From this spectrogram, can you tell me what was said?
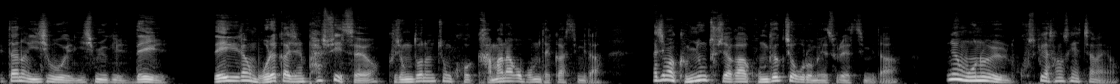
일단은 25일, 26일, 내일, 내일이랑 모레까지는 팔 수 있어요. 그 정도는 좀 고- 감안하고 보면 될 것 같습니다. 하지만 금융투자가 공격적으로 매수를 했습니다. 왜냐면 오늘 코스피가 상승했잖아요.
